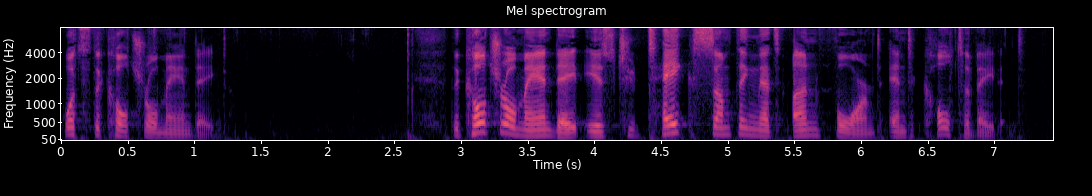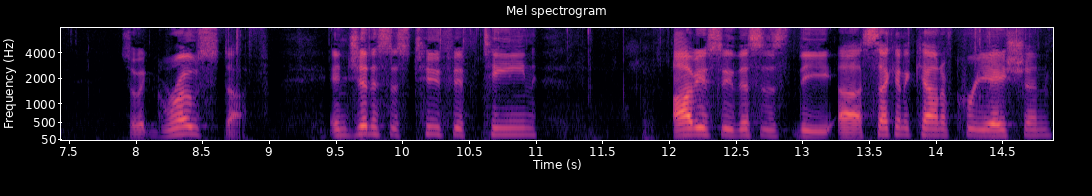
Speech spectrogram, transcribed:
What's the cultural mandate? The cultural mandate is to take something that's unformed and to cultivate it. So it grows stuff. In Genesis 2:15, obviously this is the uh, second account of creation.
